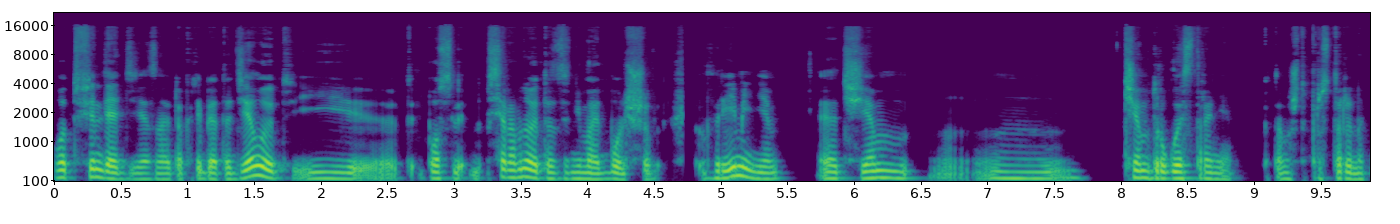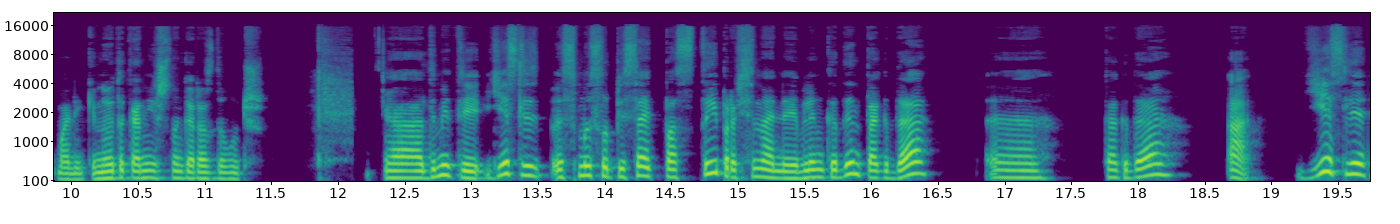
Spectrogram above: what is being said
Вот в Финляндии, я знаю, так ребята делают, и э, после все равно это занимает больше времени, э, чем, чем в другой стране, потому что просто рынок маленький. Но это, конечно, гораздо лучше. А, Дмитрий, есть ли смысл писать посты профессиональные в LinkedIn, тогда, э, тогда, а, есть ли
